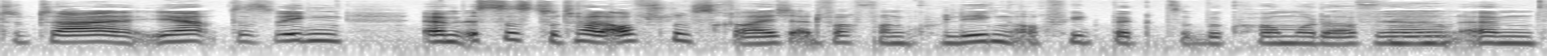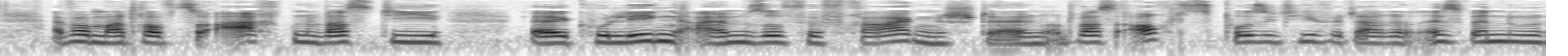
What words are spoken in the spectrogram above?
Total, ja. Deswegen ähm, ist es total aufschlussreich, einfach von Kollegen auch Feedback zu bekommen oder von, ja. ähm, einfach mal darauf zu achten, was die äh, Kollegen einem so für Fragen stellen. Und was auch das Positive darin ist, wenn du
